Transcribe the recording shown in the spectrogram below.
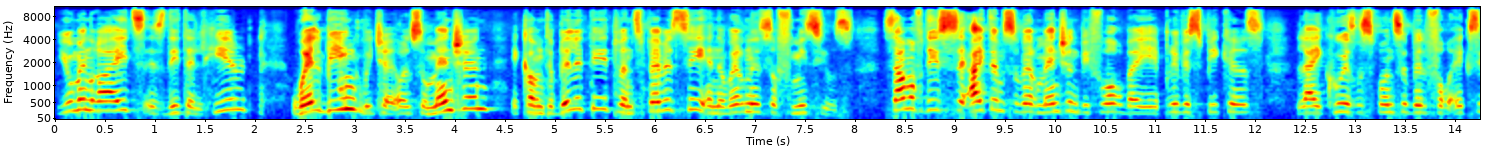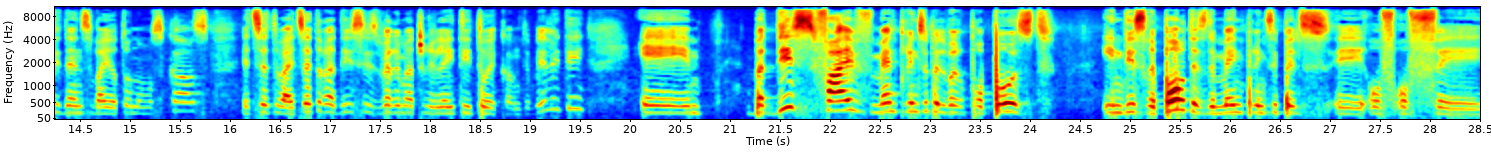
Human rights, as detailed here, well-being, which I also mentioned, accountability, transparency, and awareness of misuse. Some of these items were mentioned before by previous speakers, like who is responsible for accidents by autonomous cars, etc., etc. This is very much related to accountability. Um, but these five main principles were proposed in this report as the main principles uh, of, of uh,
